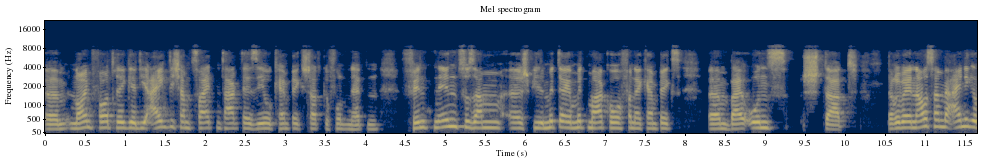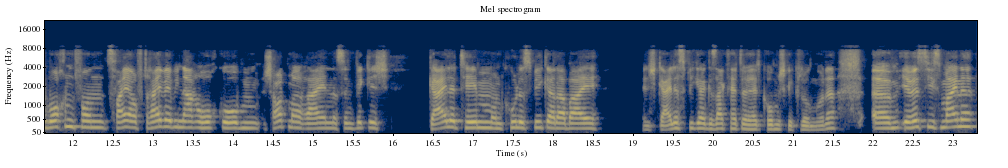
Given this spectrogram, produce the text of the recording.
ähm, neun Vorträge, die eigentlich am zweiten Tag der SEO Campix stattgefunden hätten, finden in Zusammenspiel mit der mit Marco von der Campix ähm, bei uns statt. Darüber hinaus haben wir einige Wochen von zwei auf drei Webinare hochgehoben. Schaut mal rein, es sind wirklich geile Themen und coole Speaker dabei. Wenn ich geile Speaker gesagt hätte, hätte komisch geklungen, oder? Ähm, ihr wisst, wie ich es meine.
